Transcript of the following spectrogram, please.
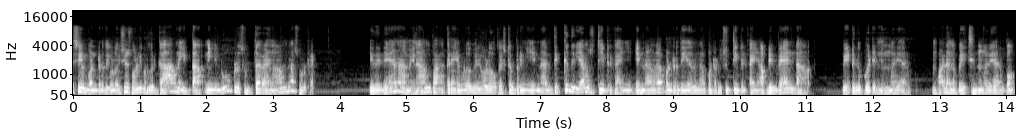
விஷயம் பண்ணுறது இவ்வளோ விஷயம் சொல்லி கொடுக்குற காரணம் இதுதான். நீங்கள் லூப்பில் சுத்த வேணாம்னு தான் சொல்கிறேன் இது வேணாமே நான் பார்க்குறேன் எவ்வளோ பேர் இவ்வளோ கஷ்டப்படுறீங்க. என்ன திக்கு தெரியாமல் சுற்றிட்டு இருக்காங்க. என்னதான் பண்ணுறது எதுங்க பண்ணுறதுன்னு சுற்றிட்டு இருக்காங்க. அப்படி வேண்டாம். வீட்டுக்கு போயிட்டு நிம்மதியாக இருக்கும் மாடு அங்கே போய் நிம்மதியாக இருக்கும்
